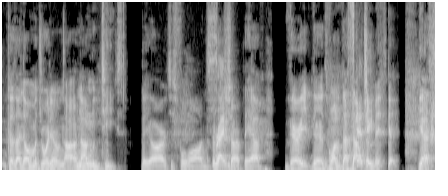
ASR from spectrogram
because I know a majority of them are, are not Mm. boutiques. They are just full on Right. sharp. They have very there's one that's Sketchy. not the main, ske- yes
